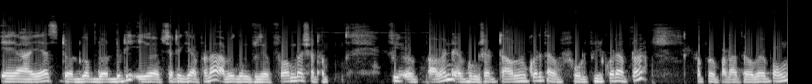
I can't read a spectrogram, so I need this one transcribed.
AIS dot gov dot BD এই ওয়েবসাইটে গিয়ে আপনারা আবেদন যে ফর্মটা, সেটা পাবেন এবং সেটা ডাউনলোড করে তারপর ফুলফিল করে আপনার আপনার পাঠাতে হবে। এবং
